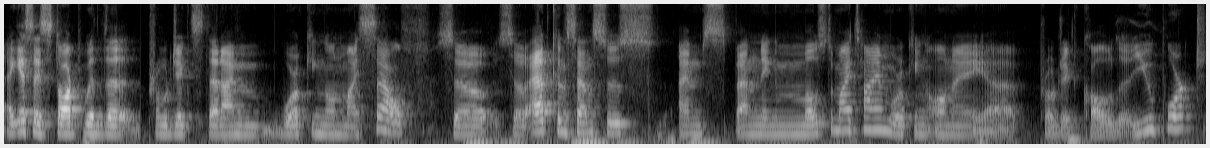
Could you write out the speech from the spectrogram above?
I guess I start with the projects that I'm working on myself. So so at ConsenSys, I'm spending most of my time working on a uh, project called uh, Uport.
